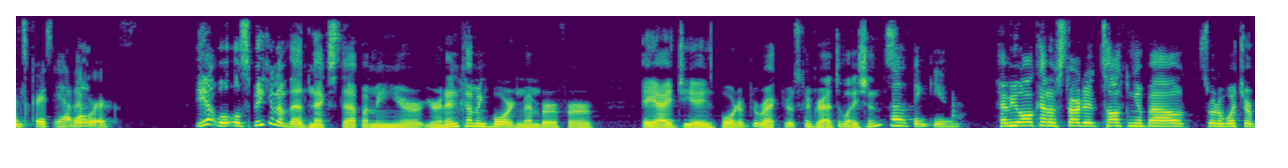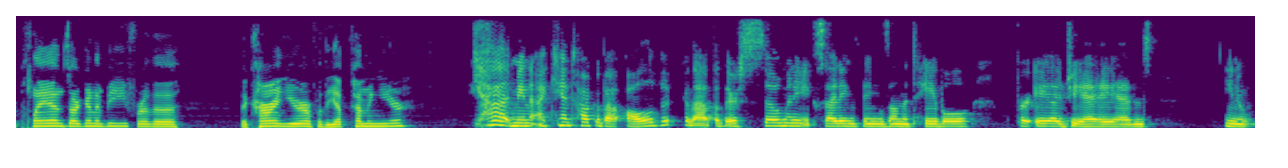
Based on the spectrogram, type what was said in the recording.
It's crazy how that works. Yeah, well, well, speaking of that next step, I mean, you're you're an incoming board member for AIGA's board of directors. Congratulations. Oh, thank you. Have you all kind of started talking about sort of what your plans are going to be for the the current year or for the upcoming year? Yeah, I mean, I can't talk about all of it for that, but there's so many exciting things on the table for AIGA and you know,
